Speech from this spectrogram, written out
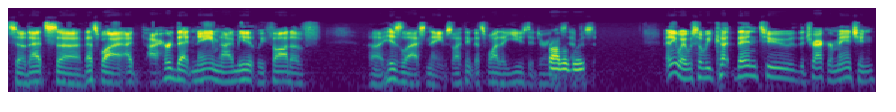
So that's uh, that's why I I heard that name and I immediately thought of uh, his last name. So I think that's why they used it during Probably. this episode. Anyway, so we cut then to the Trakker Mansion.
